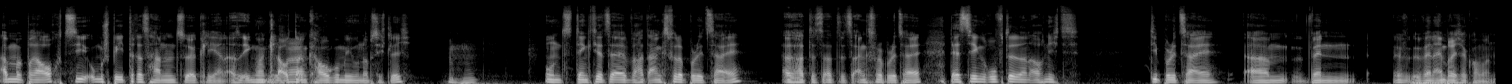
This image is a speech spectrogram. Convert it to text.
aber man braucht sie, um späteres Handeln zu erklären. Also irgendwann klaut Ja. er ein Kaugummi unabsichtlich Mhm. und denkt jetzt, er hat Angst vor der Polizei, also hat, das, hat jetzt Angst vor der Polizei. Deswegen ruft er dann auch nicht die Polizei, ähm, wenn, wenn Einbrecher kommen.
